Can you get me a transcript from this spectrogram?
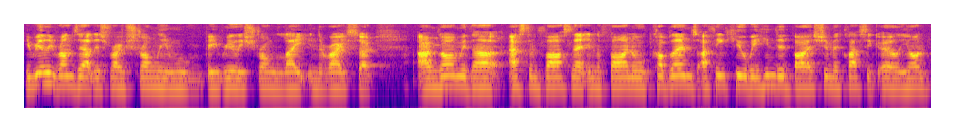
He really runs out this race strongly and will be really strong late in the race. So I'm going with uh, Aston Fastnet in the final. Koblenz, I think he'll be hindered by Shimmer Classic early on.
